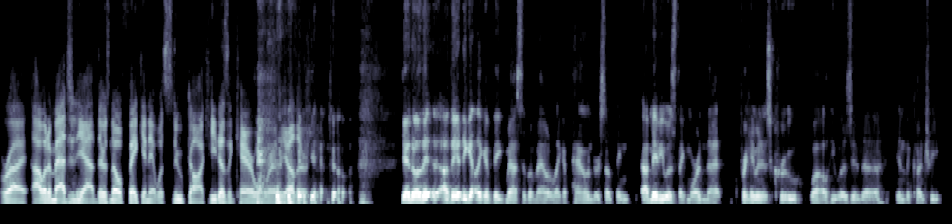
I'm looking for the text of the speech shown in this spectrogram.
Right. I would imagine, Yeah. yeah, there's no faking it with Snoop Dogg. He doesn't care one way or the other. yeah, no. Yeah, no, they uh, they had to get like a big, massive amount, like a pound or something. Uh, maybe it was like more than that for him and his crew while he was in uh in the country.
